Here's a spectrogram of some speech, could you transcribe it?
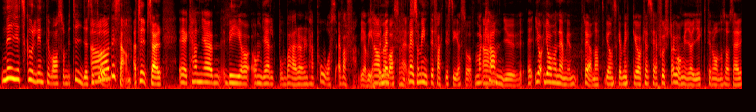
nejet skulle inte vara så betydelsefullt. Ja, det är sant. Ja, typ så här, eh, kan jag be om hjälp att bära den här påsen? Eh, vad fan, jag vet Ja, inte. men vad som helst. men som inte faktiskt är så. Man Ja. kan ju, eh, jag, jag har nämligen tränat ganska mycket. Jag kan säga första gången jag gick till någon och sa så här,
